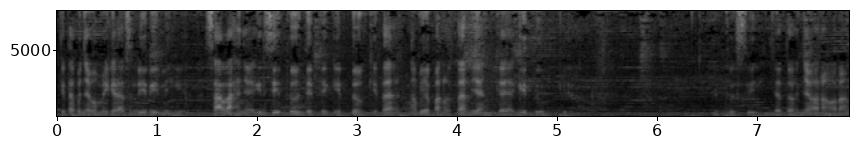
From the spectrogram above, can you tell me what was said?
kita punya pemikiran sendiri nih gitu. salahnya di situ titik itu kita ngambil panutan yang kayak gitu gitu, Gitu sih. Jatuhnya orang-orang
